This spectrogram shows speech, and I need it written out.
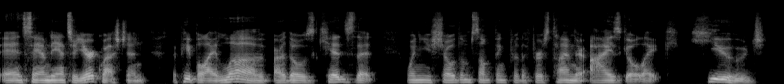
and Sam, to answer your question, the people I love are those kids that when you show them something for the first time, their eyes go like huge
